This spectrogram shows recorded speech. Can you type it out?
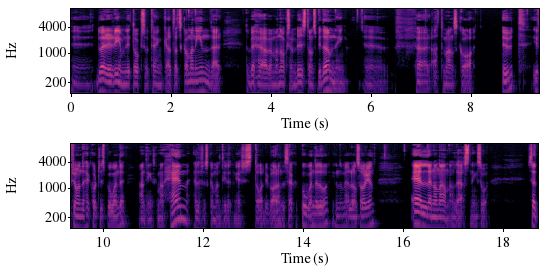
Eh, då är det rimligt också att tänka att, att ska man in där då behöver man också en biståndsbedömning eh, för att man ska ut ifrån det här korttidsboende. Antingen ska man hem eller så ska man till ett mer stadigvarande särskilt boende då inom äldreomsorgen. Eller någon annan lösning så. Så att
